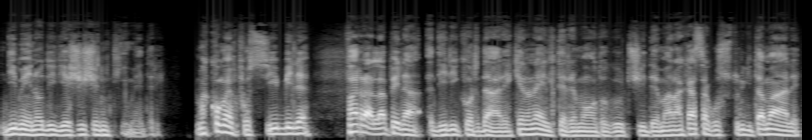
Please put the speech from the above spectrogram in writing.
di meno di 10 centimetri. Ma com'è possibile? Farà la pena di ricordare che non è il terremoto che uccide, ma la casa costruita male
